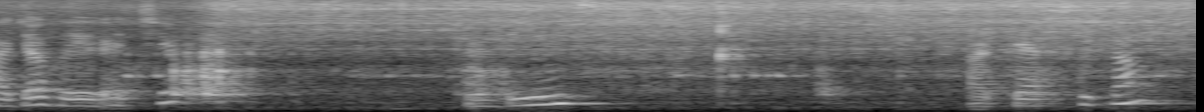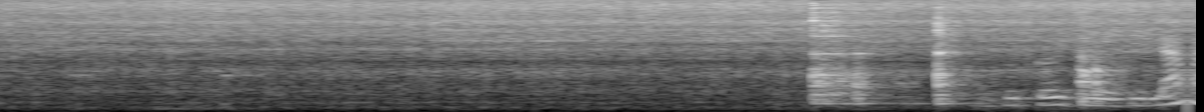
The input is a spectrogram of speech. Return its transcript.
ভাজা হয়ে গেছে। বিনস আর ক্যাপসিকাম। দুটোই দিয়ে দিলাম।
